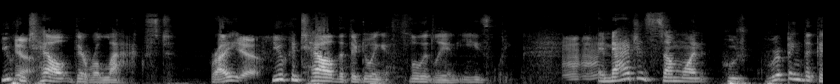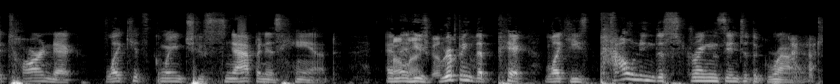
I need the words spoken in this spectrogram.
you can Yeah. tell they're relaxed, right? Yes. You can tell that they're doing it fluidly and easily. Mm-hmm. Imagine someone who's gripping the guitar neck like it's going to snap in his hand. And Oh then he's goodness. gripping the pick like he's pounding the strings into the ground.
